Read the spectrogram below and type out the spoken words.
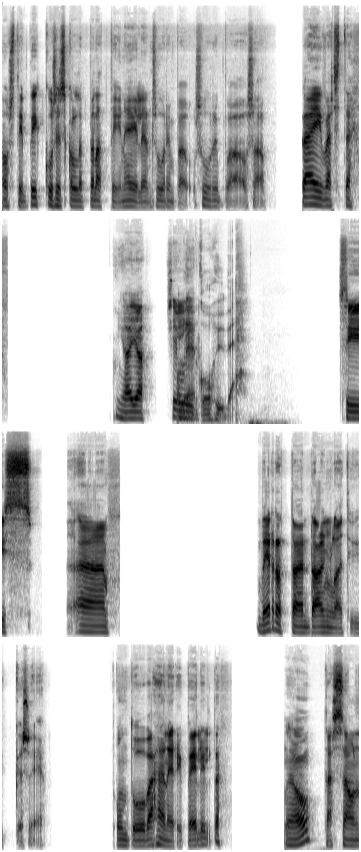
Ostin pikkusiskolle, pelattiin eilen suurimpaa, suurimpaa osaa päivästä. Ja, ja silleen, Oliko hyvä? Siis ää, verrattain Dying Light 1 tuntuu vähän eri peliltä. Joo. Tässä on,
